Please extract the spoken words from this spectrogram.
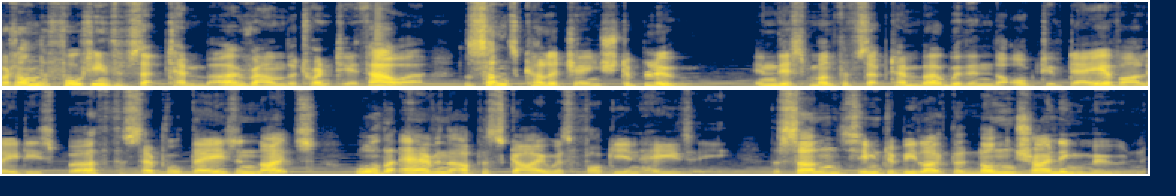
But on the 14th of September, around the 20th hour, the sun's colour changed to blue. In this month of September, within the octave day of Our Lady's birth for several days and nights, all the air in the upper sky was foggy and hazy. The sun seemed to be like the non shining moon,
